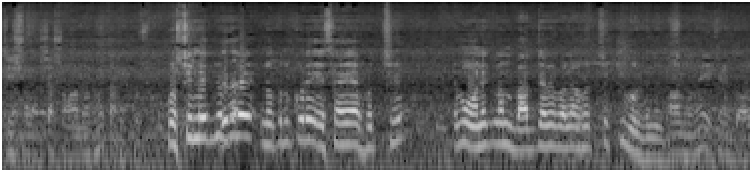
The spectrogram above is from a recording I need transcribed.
সেই সমস্যার সমাধান হয়, তাহলে পশ্চিম মেদিনীপুরে নতুন করে এসআইআর হচ্ছে। এবং অনেক নাম বাদ যাবে বলা হচ্ছে কি বলবেন আমার মনে হয় এখানে দল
